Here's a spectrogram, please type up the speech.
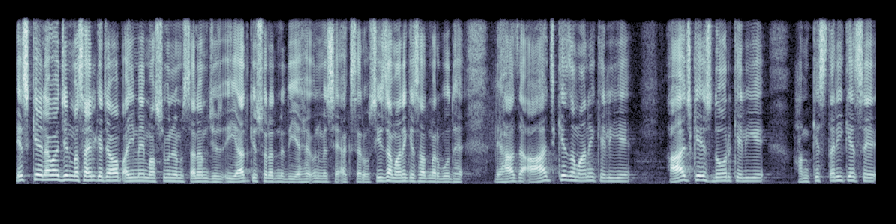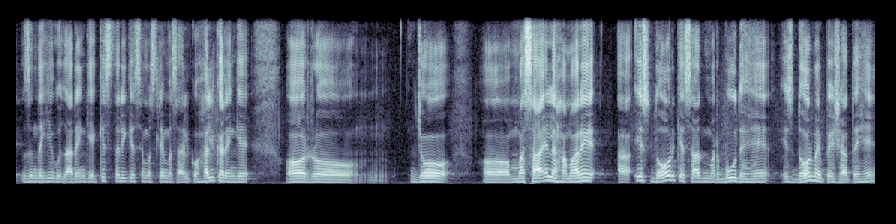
اس کے علاوہ جن مسائل کے جواب آئیم معصوم علیہ السلام جزئیات کی صورت میں دیا ہے، ان میں سے اکثر اسی زمانے کے ساتھ مربوط ہے۔ لہٰذا آج کے زمانے کے لیے، آج کے اس دور کے لیے ہم کس طریقے سے زندگی گزاریں گے، کس طریقے سے مسئلے مسائل کو حل کریں گے اور جو مسائل ہمارے اس دور کے ساتھ مربوط ہیں، اس دور میں پیش آتے ہیں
